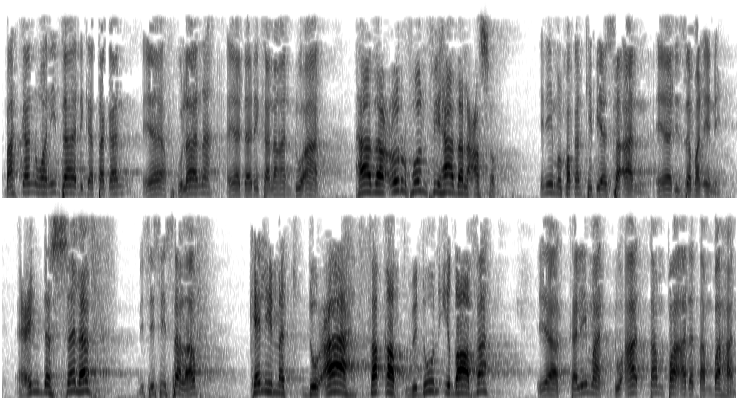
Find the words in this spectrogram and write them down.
bahkan wanita dikatakan ya fulanah ya dari kalangan duat هذا عرف في هذا العصر Ini merupakan kebiasaan ya di zaman ini. عند السلف Di sisi salaf, كلمة دعاة فقط بدون إضافة ya kalimat doa tanpa ada tambahan.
